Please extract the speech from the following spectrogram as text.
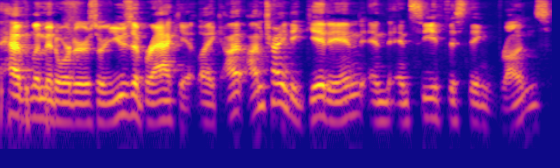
have limit orders or use a bracket. Like I, I'm trying to get in and, and see if this thing runs.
